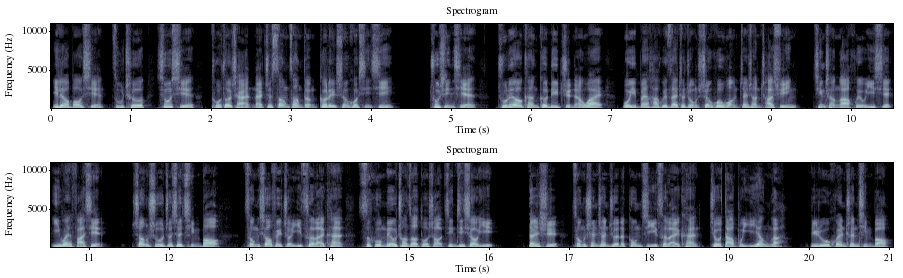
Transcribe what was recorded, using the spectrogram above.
医疗保险、租车、休闲、土特产乃至丧葬等各类生活信息。出行前，除了要看各地指南外，我一般还会在这种生活网站上查询，经常啊会有一些意外发现。上述这些情报，从消费者一侧来看，似乎没有创造多少经济效益。但是从生产者的供给一侧来看，就大不一样了。比如换乘情报，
